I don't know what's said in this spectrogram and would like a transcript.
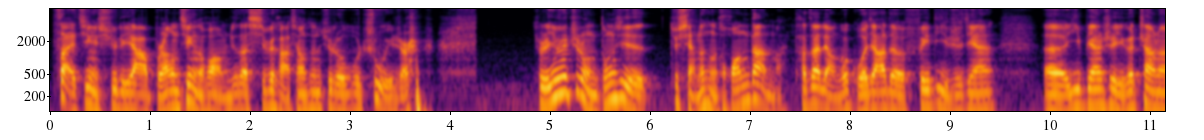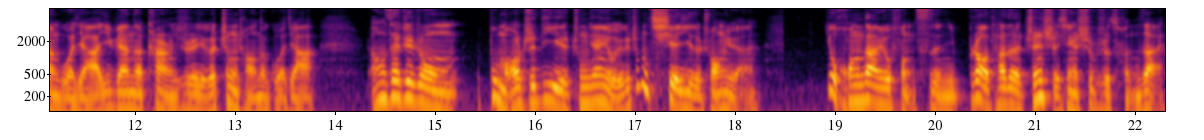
再进叙利亚不让进的话，我们就在西贝卡乡村俱乐部住一阵儿。就是因为这种东西就显得很荒诞嘛，它在两个国家的飞地之间。呃，一边是一个战乱国家，一边呢看上去是一个正常的国家，然后在这种不毛之地中间有一个这么惬意的庄园，又荒诞又讽刺，你不知道它的真实性是不是存在。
